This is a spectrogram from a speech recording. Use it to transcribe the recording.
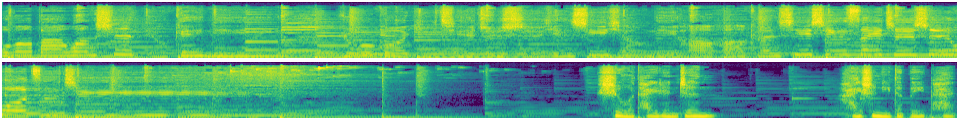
我把往事留给你。如果一切只是演戏，要你好好看戏，心碎只是我自己。是我太认真，还是你的背叛？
